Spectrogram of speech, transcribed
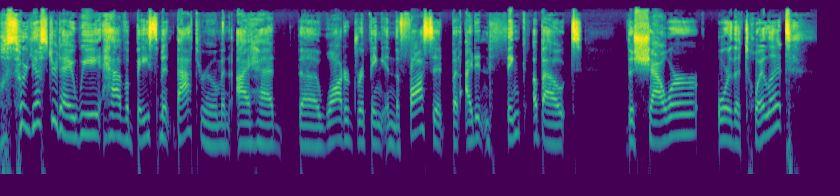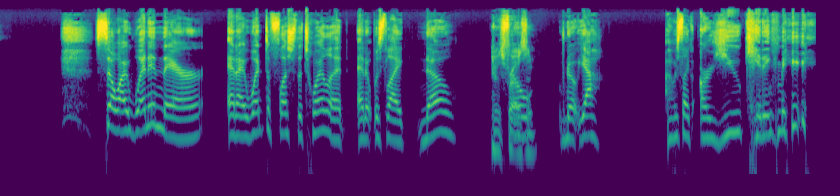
Well, so yesterday we have a basement bathroom and I had the water dripping in the faucet, but I didn't think about the shower or the toilet. so I went in there and I went to flush the toilet and it was like, no, it was frozen. No, no, yeah. I was like, are you kidding me?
